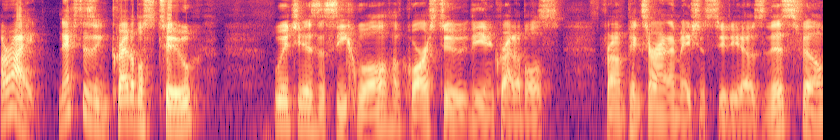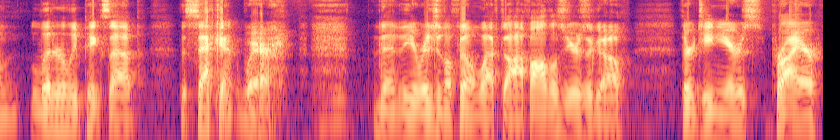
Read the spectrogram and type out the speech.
All right, next is Incredibles two, which is a sequel, of course, to The Incredibles from Pixar Animation Studios. This film literally picks up the second where the, the original film left off all those years ago, 13 years prior,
